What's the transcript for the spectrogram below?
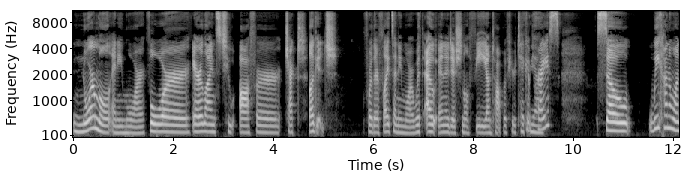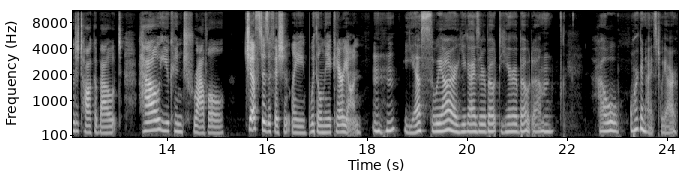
normal anymore for airlines to offer checked luggage for their flights anymore without an additional fee on top of your ticket Yeah. price. So, we kind of wanted to talk about how you can travel just as efficiently with only a carry-on. Mm-hmm. Yes, we are. You guys are about to hear about um how organized we are.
